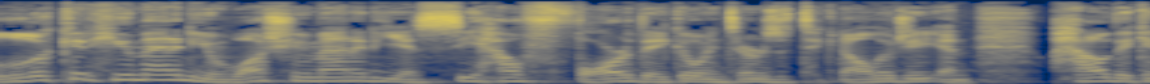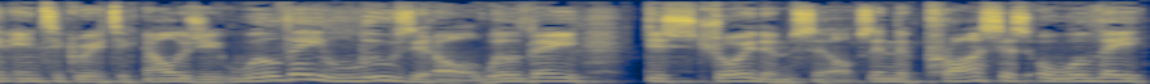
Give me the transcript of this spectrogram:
look at humanity and watch humanity and see how far they go in terms of technology and how they can integrate technology, will they lose it all? Will they destroy themselves in the process or will they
